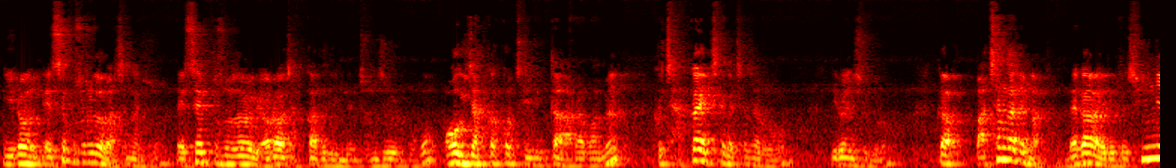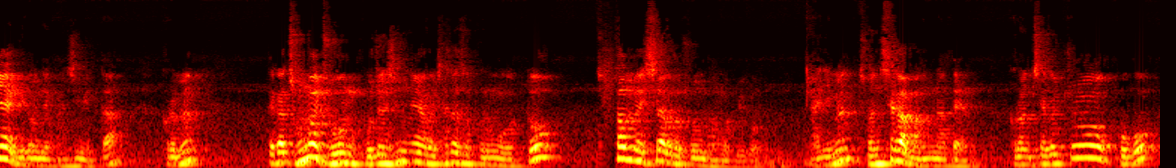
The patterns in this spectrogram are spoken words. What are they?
이런 SF 소설도 마찬가지죠. SF 소설 여러 작가들이 있는 전집을 보고 어 이 작가 거 재밌다 알아보면 그 작가의 책을 찾아보고 이런 식으로. 그러니까 마찬가지인 것 같아요. 내가 예를 들어 심리학 이론에 관심이 있다. 그러면 내가 정말 좋은 고전 심리학을 찾아서 보는 것도 처음에 시작으로 좋은 방법이고 아니면 전체가 망라된 그런 책을 쭉 보고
